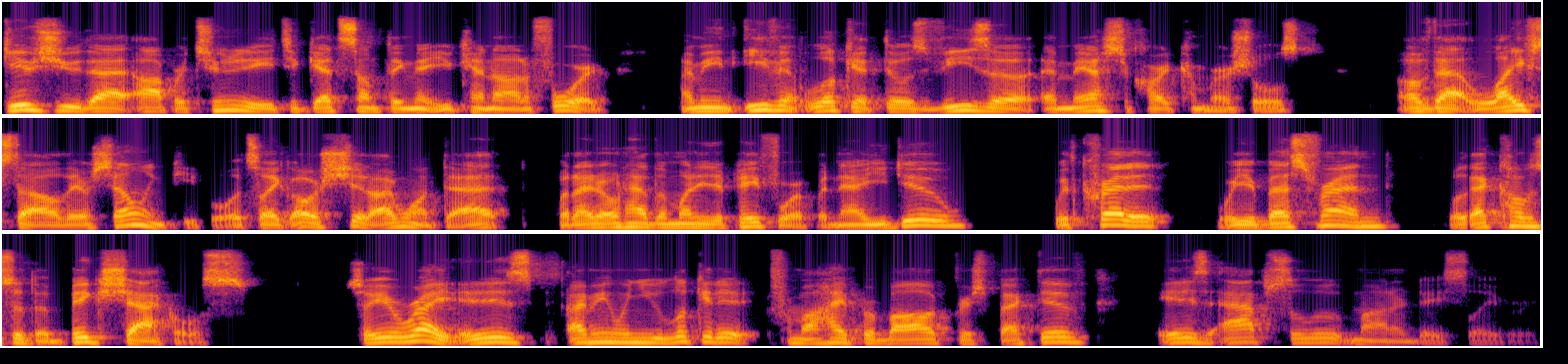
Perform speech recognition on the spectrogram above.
gives you that opportunity to get something that you cannot afford. I mean, even look at those Visa and MasterCard commercials of that lifestyle they're selling people. It's like, oh shit, I want that, but I don't have the money to pay for it. But now you do with credit or your best friend. Well, that comes with the big shackles. So you're right. It is, I mean, when you look at it from a hyperbolic perspective, it is absolute modern day slavery.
